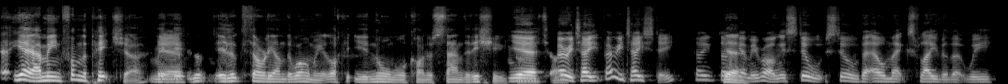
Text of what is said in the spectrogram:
Uh, Yeah, I mean, from the picture, it- Yeah. it, looked, it looked thoroughly underwhelming. It looked at your normal kind of standard issue. Yeah, very ta- very tasty. Don't don't Yeah. get me wrong. It's still still the Elmex flavour that we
